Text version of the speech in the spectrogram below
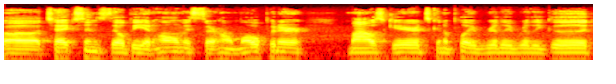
uh, Texans. They'll be at home. It's their home opener. Myles Garrett's going to play really, really good.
